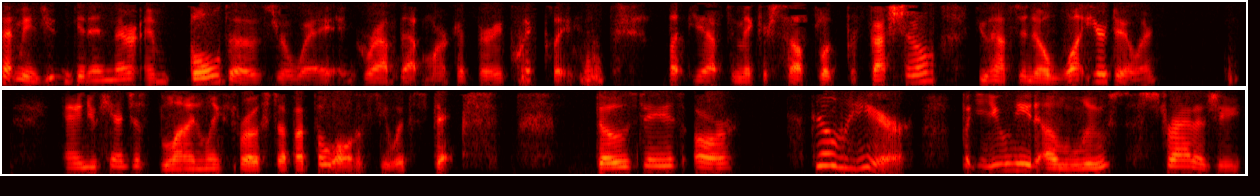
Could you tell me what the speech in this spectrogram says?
That means you can get in there and bulldoze your way and grab that market very quickly. But you have to make yourself look professional. You have to know what you're doing, and you can't just blindly throw stuff at the wall to see what sticks. Those days are still here, but you need a loose strategy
